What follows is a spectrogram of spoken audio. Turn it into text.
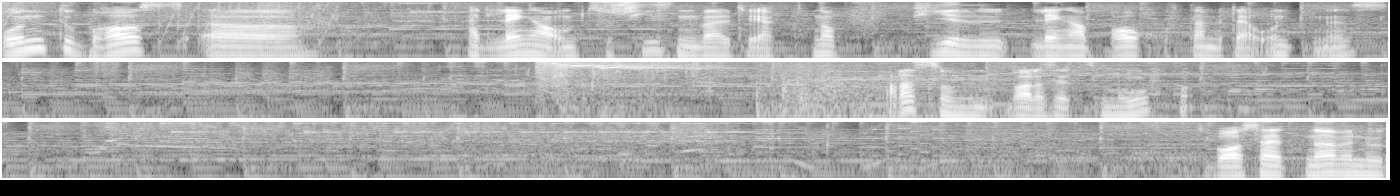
und du brauchst äh, halt länger um zu schießen, weil der Knopf viel länger braucht, damit er unten ist. War das so war das jetzt ein Move? Du brauchst halt, ne, wenn du,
